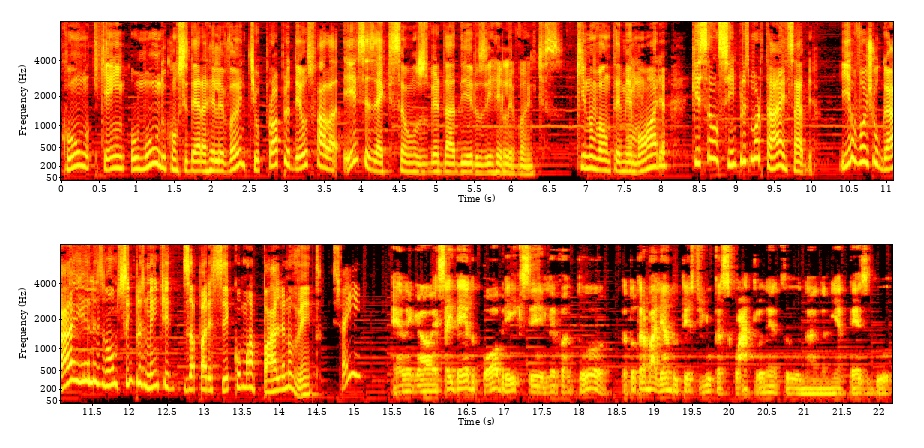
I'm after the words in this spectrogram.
Com quem o mundo considera relevante, o próprio Deus fala: esses é que são os verdadeiros irrelevantes. Que não vão ter é. memória, que são simples mortais, sabe? E eu vou julgar e eles vão simplesmente desaparecer como a palha no vento. Isso aí. É legal. Essa ideia do pobre aí que você levantou, eu estou trabalhando o texto de Lucas 4, né, na, na, minha tese do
